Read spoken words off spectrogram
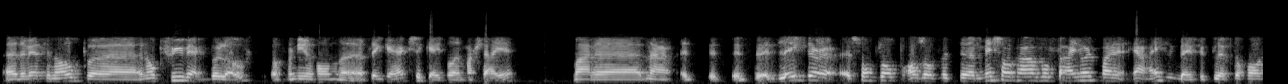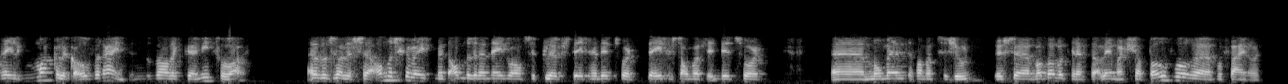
er werd een hoop, een hoop vuurwerk beloofd. Of in ieder geval een flinke heksenketel in Marseille. Maar nou, het, het, het, leek er soms op alsof het mis zou gaan voor Feyenoord. Maar ja, eigenlijk bleef de club toch wel redelijk makkelijk overeind. En dat had ik niet verwacht. En dat is wel eens anders geweest met andere Nederlandse clubs tegen dit soort tegenstanders in dit soort momenten van het seizoen. Dus uh, wat dat betreft alleen maar chapeau voor, uh, voor Feyenoord.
